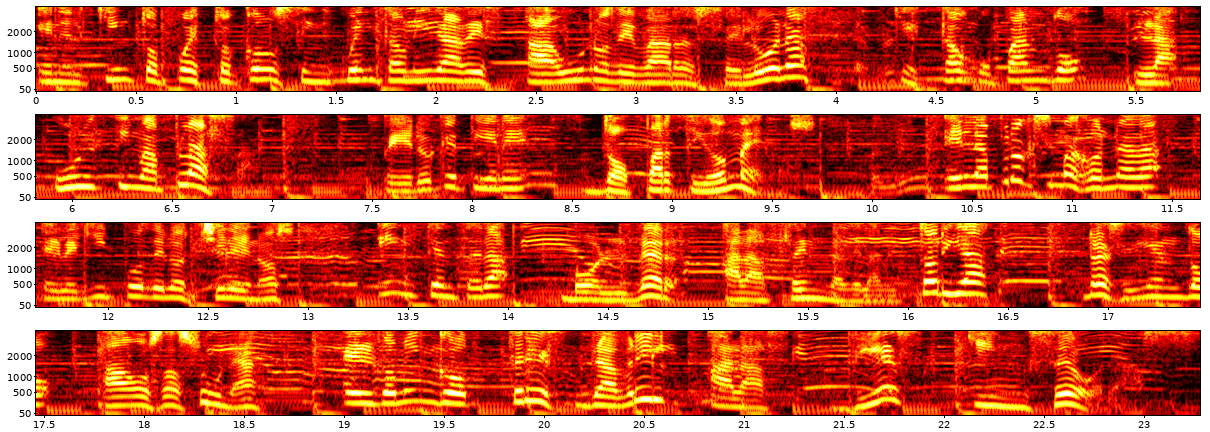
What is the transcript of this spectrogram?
en el quinto puesto con 50 unidades a uno de Barcelona, que está ocupando la última plaza, pero que tiene dos partidos menos. En la próxima jornada, el equipo de los chilenos intentará volver a la senda de la victoria, recibiendo a Osasuna el domingo 3 de abril a las 10.15 horas.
